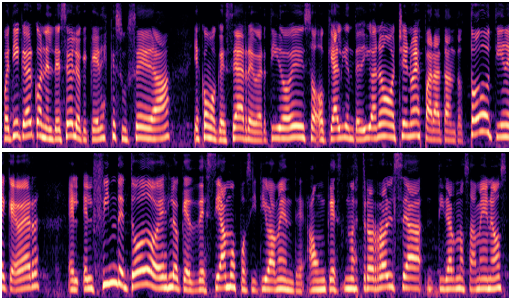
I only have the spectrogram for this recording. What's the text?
pues tiene que ver con el deseo de lo que querés que suceda, y es como que sea revertido eso, o que alguien te diga, no, che, no es para tanto. Todo tiene que ver, el, el fin de todo es lo que deseamos positivamente, aunque nuestro rol sea tirarnos a menos,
